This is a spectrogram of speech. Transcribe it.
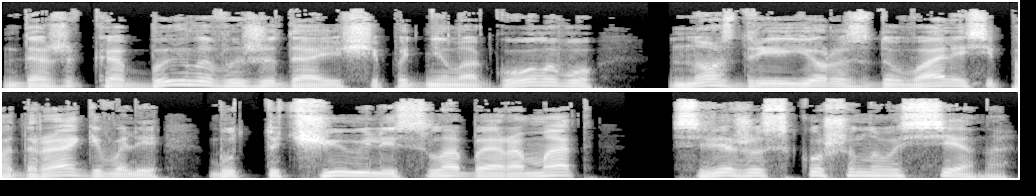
Даже кобыла выжидающе подняла голову, ноздри ее раздувались и подрагивали, будто чуяли слабый аромат свежескошенного сена.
